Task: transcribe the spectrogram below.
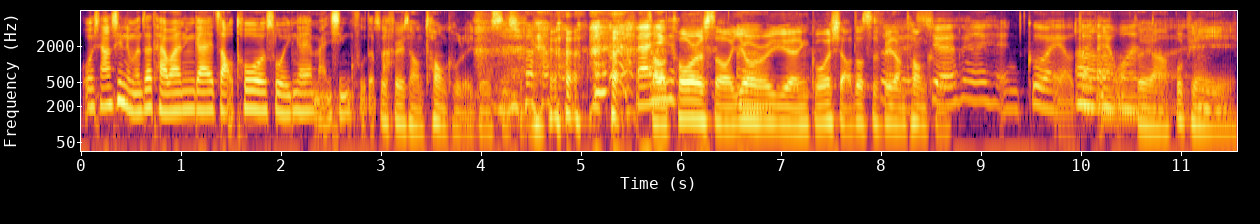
我相信你们在台湾应该找托儿所应该也蛮辛苦的吧？是非常痛苦的一件事情。找托儿所、幼儿园、国小都是非常痛苦。学费很贵哦，在台湾。对啊，不便宜。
